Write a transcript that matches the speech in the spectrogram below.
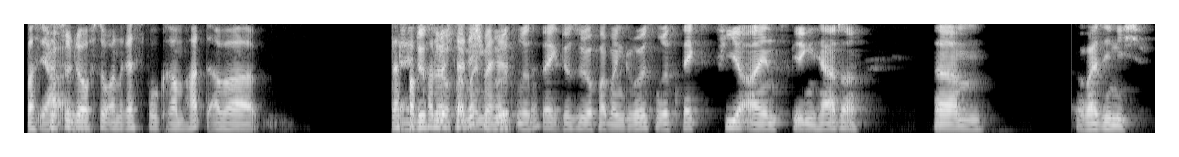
was ja, Düsseldorf so an Restprogramm hat, aber Gladbach ja, Düsseldorf hat meinen größten helfen, ne? Respekt. Ne? Düsseldorf hat meinen größten Respekt. 4-1 gegen Hertha. Ähm, weiß ich nicht,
